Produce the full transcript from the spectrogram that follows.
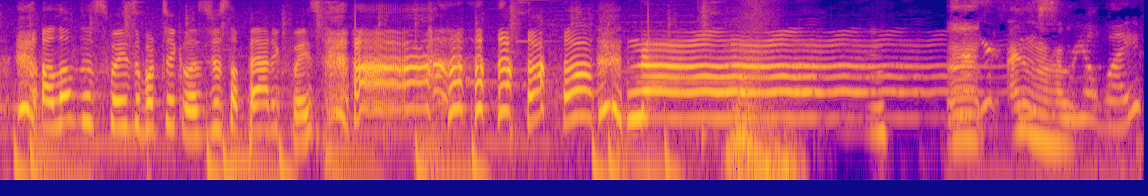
I love this face in particular. It's just a panic face. Ah! no! Uh, your I don't know face how. in real life?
